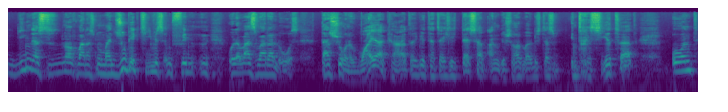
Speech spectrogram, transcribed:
ging das noch, war das nur mein subjektives Empfinden oder was war da los? Das schon. Wirecard habe ich mir tatsächlich deshalb angeschaut, weil mich das interessiert hat und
